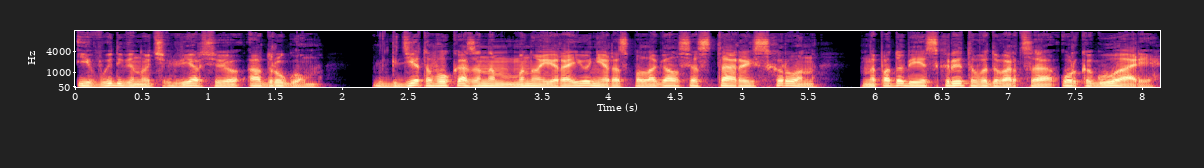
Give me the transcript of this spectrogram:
и выдвинуть версию о другом. Где-то в указанном мной районе располагался старый схрон, наподобие скрытого дворца Уркагуари.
